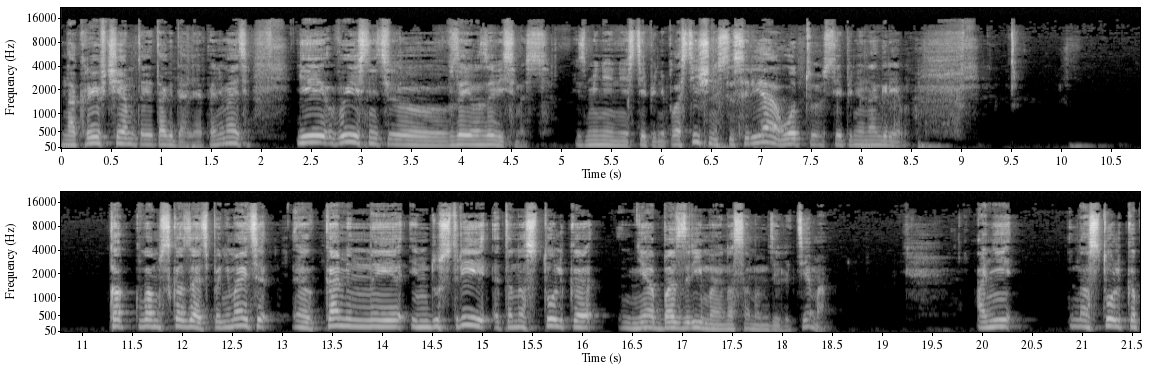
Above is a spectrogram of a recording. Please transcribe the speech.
накрыв чем-то и так далее, понимаете? И выяснить э, взаимозависимость изменения степени пластичности сырья от степени нагрева. Как вам сказать, понимаете, э, каменные индустрии – это настолько необозримая на самом деле тема, они настолько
